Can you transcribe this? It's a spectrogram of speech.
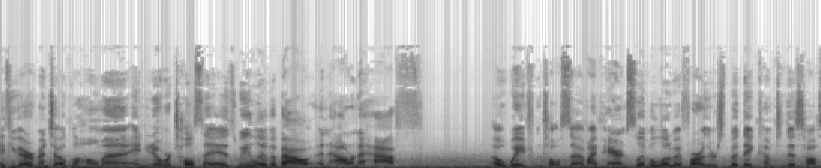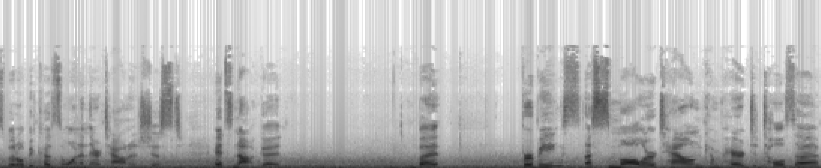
if you've ever been to Oklahoma and you know where Tulsa is, we live about an hour and a half away from Tulsa. My parents live a little bit farther, but they come to this hospital because the one in their town is just, it's not good. But for being a smaller town compared to Tulsa,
